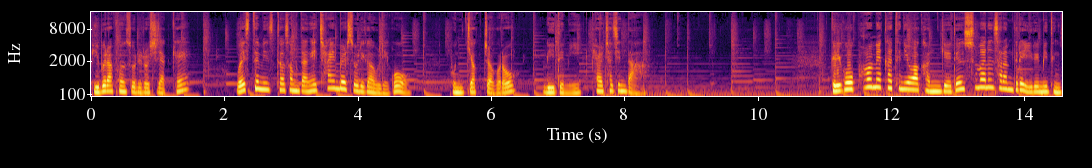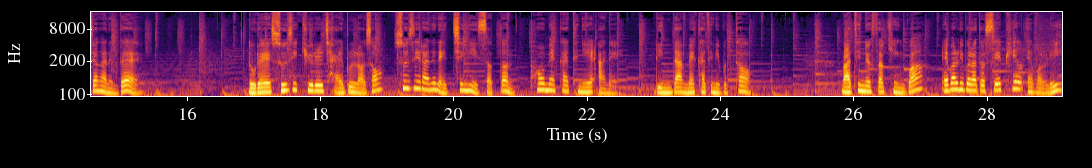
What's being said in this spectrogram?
비브라폰 소리로 시작해 웨스트민스터 성당의 차임벨 소리가 울리고 본격적으로 리듬이 펼쳐진다. 그리고 폴 매카트니와 관계된 수많은 사람들의 이름이 등장하는데 노래 Susie Q를 잘 불러서 수지라는 애칭이 있었던 폴 매카트니의 아내 린다 매카트니부터 마틴 루서 킹과 에벌리 브라더스의 필 에벌리,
